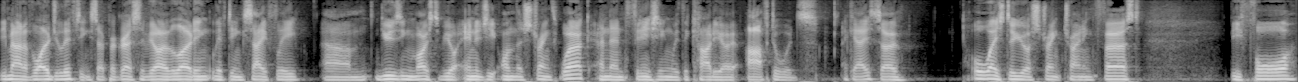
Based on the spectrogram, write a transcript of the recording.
the amount of load you're lifting. So progressively overloading, lifting safely, um, using most of your energy on the strength work, and then finishing with the cardio afterwards. Okay, so always do your strength training first before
